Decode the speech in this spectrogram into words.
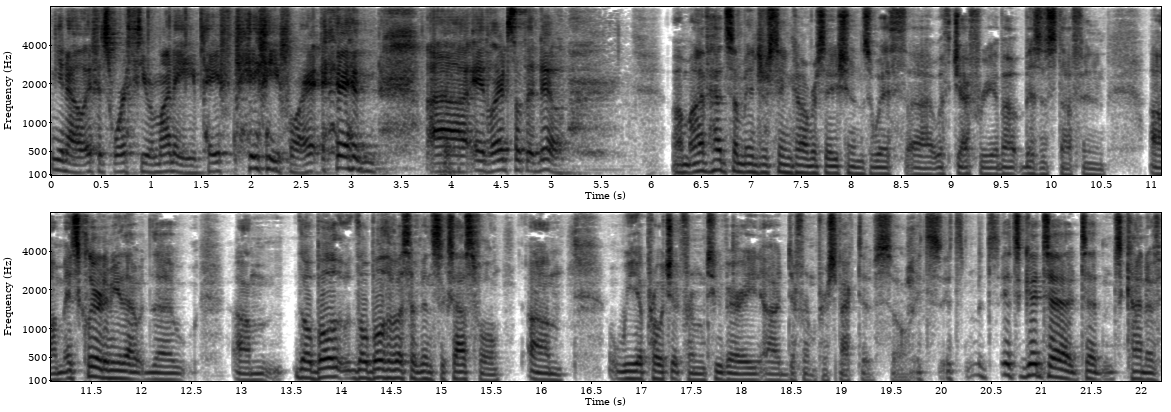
you know, if it's worth your money, pay pay me for it and uh, and learn something new. Um, I've had some interesting conversations with uh, with Jeffrey about business stuff, and um, it's clear to me that the um, though both though both of us have been successful, um, we approach it from two very uh, different perspectives. So it's it's it's it's good to to kind of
